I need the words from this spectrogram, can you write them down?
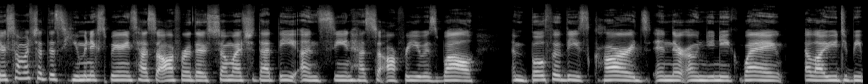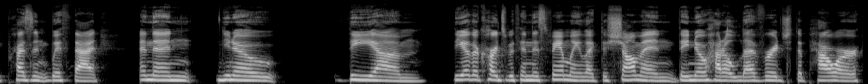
there's so much that this human experience has to offer. There's so much that the unseen has to offer you as well. And both of these cards in their own unique way allow you to be present with that. And then, you know, the um the other cards within this family like the shaman, they know how to leverage the power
